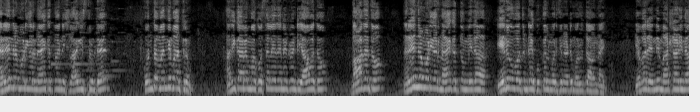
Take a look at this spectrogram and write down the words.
నరేంద్ర మోడీ గారి నాయకత్వాన్ని శ్లాఘిస్తుంటే కొంతమంది మాత్రం అధికారం మాకు వస్తలేదనేటువంటి యావతో బాధతో నరేంద్ర మోడీ గారి నాయకత్వం మీద ఏనుగుపోతుంటే కుక్కలు మరిచినట్టు మరుగుతా ఉన్నాయి. ఎవరు ఎన్ని మాట్లాడినా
